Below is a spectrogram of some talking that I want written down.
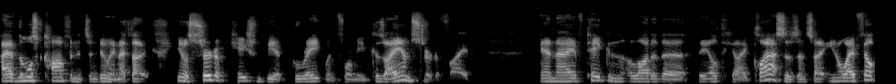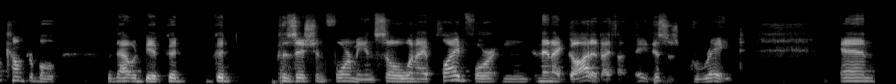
I have the most confidence in doing. I thought, you know, certification would be a great one for me because I am certified, and I have taken a lot of the the LTI classes, and so you know, I felt comfortable that that would be a good good position for me. And so when I applied for it and, and, then I got it, I thought, hey, this is great. And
